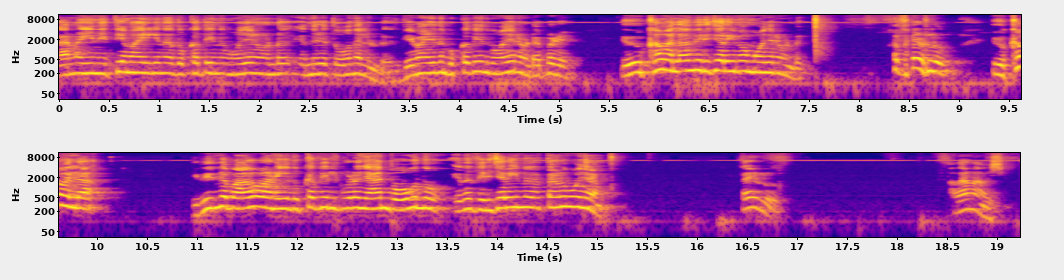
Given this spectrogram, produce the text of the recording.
കാരണം ഈ നിത്യമായിരിക്കുന്ന ദുഃഖത്തിൽ നിന്ന് മോചനമുണ്ട് എന്നൊരു തോന്നലുണ്ട്. നിത്യമായിരുന്ന ദുഃഖത്തിൽ നിന്ന് മോചനമുണ്ട്. എപ്പോഴും. ഇത് ദുഃഖമല്ലാന്ന് തിരിച്ചറിയുമ്പോൾ മോചനമുണ്ട്. അത്രേ ഉള്ളൂ. ദുഃഖമല്ല. ഇതിന്റെ ഭാഗമാണ് ഈ ദുഃഖത്തിൽ കൂടെ ഞാൻ പോകുന്നു എന്ന് തിരിച്ചറിയുന്നിടത്താണ് മോചനം. അത്രയേ ഉള്ളൂ. അതാണ് ആവശ്യം.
